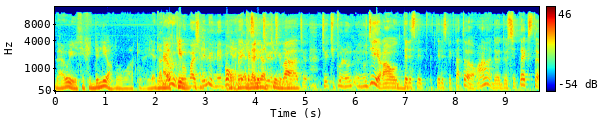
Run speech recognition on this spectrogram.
Ben oui, il suffit de lire pour voir qu'il y a de la ah oui, moi je l'ai lu, mais bon, qu'est-ce que tu, vas, tu, peux nous, dire hein, aux téléspectateurs hein, de, ces textes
